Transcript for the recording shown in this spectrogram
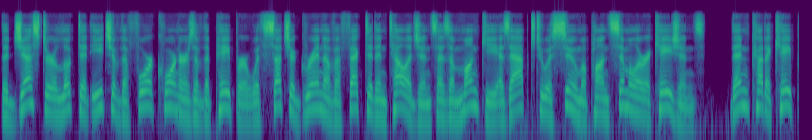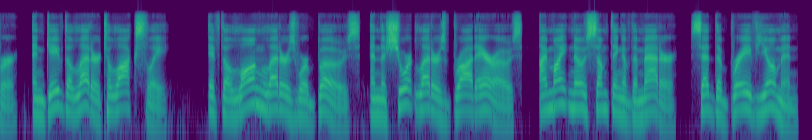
The jester looked at each of the four corners of the paper with such a grin of affected intelligence as a monkey is apt to assume upon similar occasions, then cut a caper, and gave the letter to Locksley. If the long letters were bows, and the short letters broad arrows, I might know something of the matter, said the brave yeoman.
